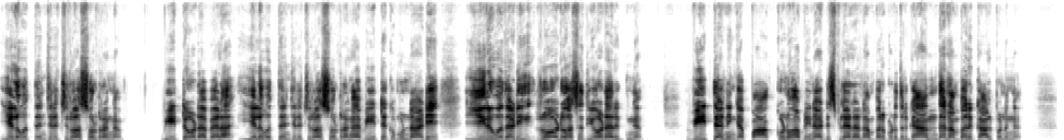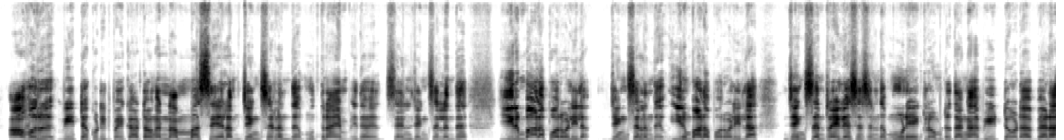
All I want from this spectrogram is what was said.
எழுபத்தஞ்சு லட்ச ரூபா சொல்கிறாங்க வீட்டோட விலை எழுபத்தஞ்சு லட்ச ரூபா சொல்கிறாங்க வீட்டுக்கு முன்னாடி இருபது அடி ரோடு வசதியோடு இருக்குங்க. வீட்டை நீங்கள் பார்க்கணும் அப்படின்னா டிஸ்பிளேல நம்பர் கொடுத்துருக்கேன். அந்த நம்பருக்கு கால் பண்ணுங்கள் அவர் வீட்டை கூட்டிகிட்டு போய் காட்டுவாங்க. நம்ம சேலம் ஜங்ஷன்லேருந்து முத்துநாயம் இது செல் ஜங்ஷன்லேருந்து இரும்பால போகிற வழியில் ஜங்ஷன்லேருந்து இரும்பால போகிற வழியில் ஜங்ஷன் ரயில்வே ஸ்டேஷன்லேருந்து மூணே கிலோமீட்டர் தாங்க வீட்டோட விலை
